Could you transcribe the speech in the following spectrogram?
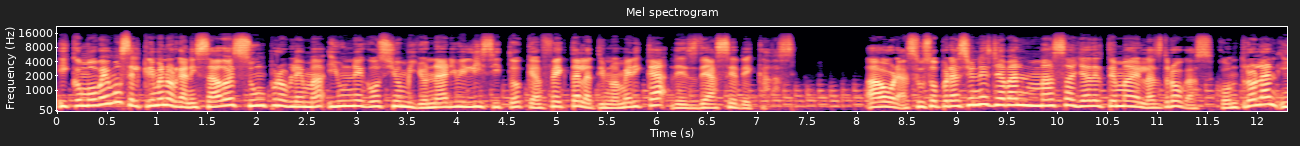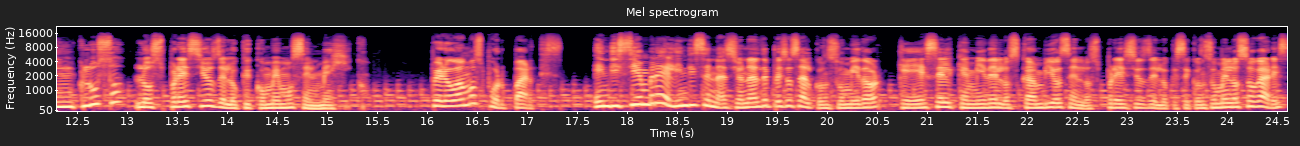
Y como vemos, el crimen organizado es un problema y un negocio millonario ilícito que afecta a Latinoamérica desde hace décadas. Ahora, sus operaciones ya van más allá del tema de las drogas, controlan incluso los precios de lo que comemos en México. Pero vamos por partes. En diciembre, el Índice Nacional de Precios al Consumidor, que es el que mide los cambios en los precios de lo que se consume en los hogares,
